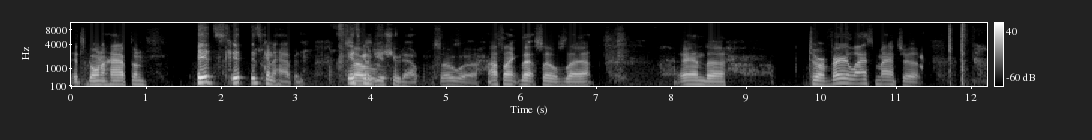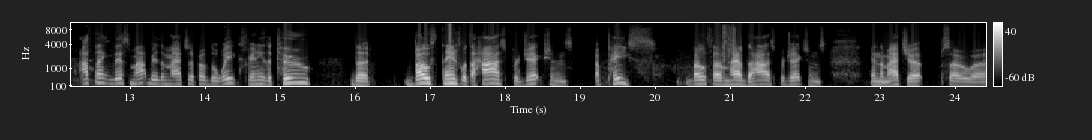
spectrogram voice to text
It's going to happen. It's it, it's going to happen. It's So- going to be a shootout. So uh, I think that settles that. And uh, to our very last matchup, I think this might be the matchup of the week, Finney. The two, the both teams with the highest projections apiece. Both of them have the highest projections in the matchup. So uh,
